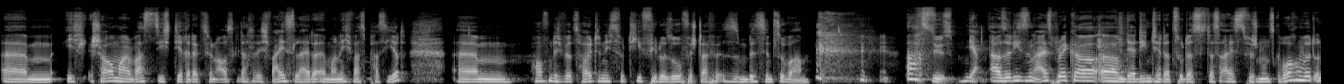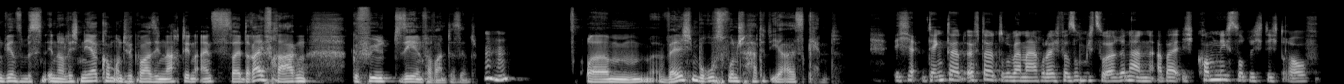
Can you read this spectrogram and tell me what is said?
Ähm, ich schaue mal, was sich die Redaktion ausgedacht hat. Ich weiß leider immer nicht, was passiert. Ähm, hoffentlich wird es heute nicht so tief philosophisch, dafür ist es ein bisschen zu warm. Ach süß. Ja, also diesen Icebreaker, ähm, der dient ja dazu, dass das Eis zwischen uns gebrochen wird und wir uns ein bisschen innerlich näher kommen und wir quasi nach den 1, 2, 3 Fragen gefühlt Seelenverwandte sind. Mhm. Ähm, welchen Berufswunsch hattet ihr als Kind? Ich denke da öfter drüber nach oder ich versuche mich zu erinnern, aber ich komme nicht so richtig drauf.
